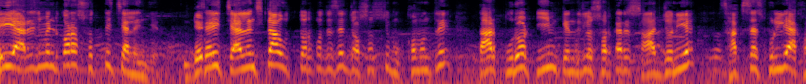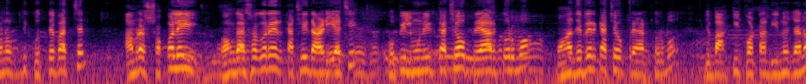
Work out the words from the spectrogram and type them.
এই অ্যারেঞ্জমেন্ট করা সত্যি চ্যালেঞ্জের সেই চ্যালেঞ্জটা উত্তরপ্রদেশের যশস্বী মুখ্যমন্ত্রী তার পুরো টিম কেন্দ্রীয় সরকারের সাহায্য নিয়ে সাকসেসফুলি এখন অবধি করতে পারছেন। আমরা সকলেই গঙ্গাসাগরের কাছেই দাঁড়িয়ে আছি। কপিল মুনির কাছেও প্রেয়ার করব মহাদেবের কাছেও প্রেয়ার করব যে বাকি কটা দিনও যেন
